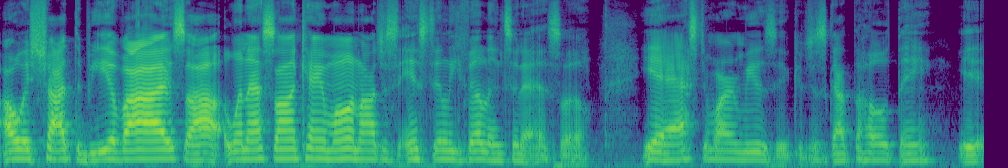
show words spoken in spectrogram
I always tried to be a vibe. So I, when that song came on, I just instantly fell into that. So yeah, Aston Martin music, it just got the whole thing. Yeah.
